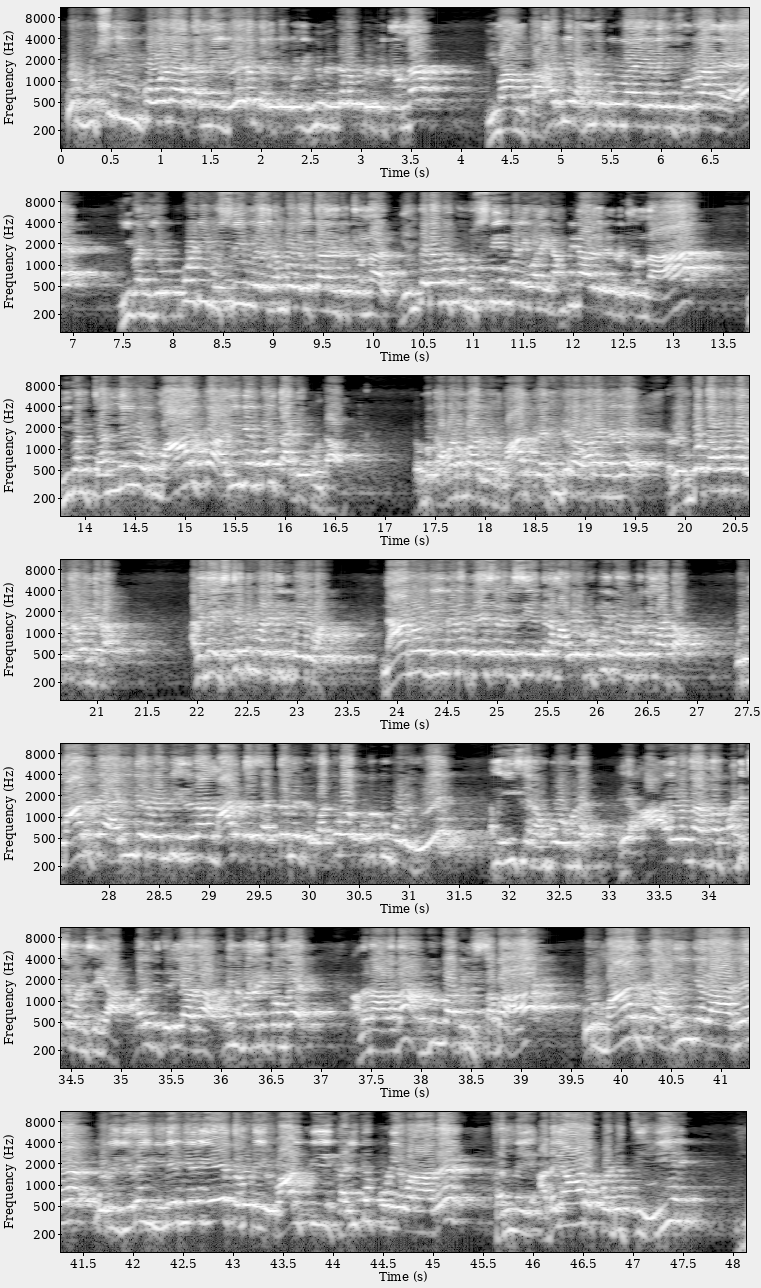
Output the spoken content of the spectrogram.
ஒரு முஸ்லீம் போல தன்னை வேடம் தரித்துக் கொண்டு இன்னும் எந்த அளவுக்கு என்று சொன்னா இமாம் தஹபீர் அஹமத்துல்லாஹிகளை சொல்றாங்க இவன் எப்படி முஸ்லீம்களை நம்ப வைத்தான் என்று சொன்னார். எந்த அளவுக்கு முஸ்லீம்கள் இவனை நம்பினார்கள் என்று சொன்னா இவன் தன்னை ஒரு மார்க்க அறிஞர் போல் காட்டிக் கொண்டான். ரொம்ப கவனமா இருக்கணும். மார்க் அறிஞரா வராங்கல்ல. ரொம்ப கவனமா இருக்கணும் அவன்கிட்ட தான். அவன் தான் இஷ்டத்துக்கு வளைச்சிட்டு போயிடுவான். நானோ நீங்களோ பேசுற விஷயத்தை நம்ம அவ்வளவு முக்கியத்துவம் கொடுக்க மாட்டோம். ஒரு மார்க்க அறிஞர் வந்து இதுதான் மார்க்க சட்டம் என்று பத்துவா கொடுக்கும் பொழுது நம்ம ஈஸியா நம்புவோம்ல. ஏ ஆயிரம் தான் இருந்தாலும் படிச்ச மனுஷையா? அவருக்கு தெரியாதா? அப்படின்னு நம்ம நினைப்போம்ல. அதனாலதான் அப்துல்லா பின் சபா ஒரு மார்க்க அறிஞராக ஒரு இறை நினைவிலேயே தன்னுடைய வாழ்க்கையை கழிக்கக்கூடியவனாக தன்னை அடையாளப்படுத்தி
